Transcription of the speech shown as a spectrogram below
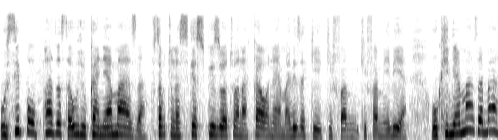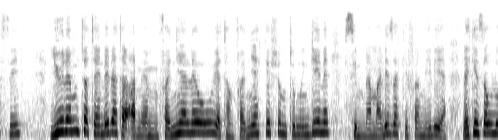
usipopaza sauti ukanyamaza, kwa sababu tunasikia siku hizi watu wanakaa wanayamaliza kifam, kifamilia. Ukinyamaza basi yule mtu ataendelea, amemfanyia leo huyu, atamfanyia kesho mtu mwingine, si mnamaliza kifamilia, lakini sasa ule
